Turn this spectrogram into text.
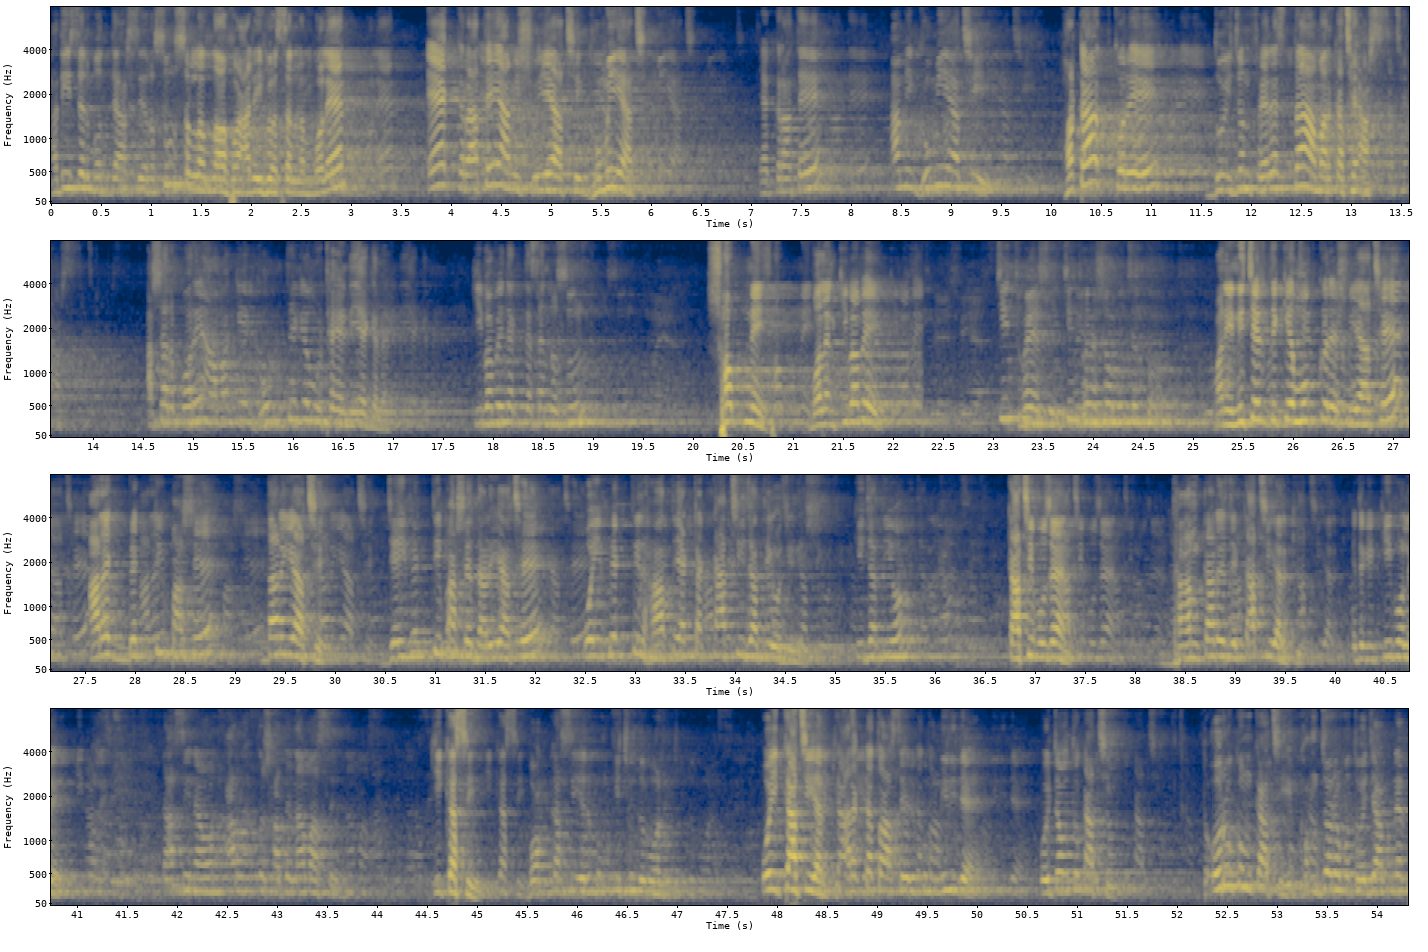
হাদিসের মধ্যে আসছে, রসুল সাল্লাহ আলী আসাল্লাম বলেন, এক রাতে আমি শুয়ে আছি, ঘুমিয়ে আছি। এক রাতে আমি ঘুমিয়ে আছি। হঠাৎ করে দুইজন ফেরেস্তা আমার কাছে আসছে। আসার পরে আমাকে ঘুম থেকে উঠে নিয়ে গেলেন। কীভাবে দেখতেছেন রসুল? স্বপ্নে। বলেন, কীভাবে? চিত হয়ে চিত হয়ে বুঝছেন তো মানে নিচের দিকে মুখ করে শুয়ে আছে, আরেক ব্যক্তি পাশে দাঁড়িয়ে আছে। যেই ব্যক্তি পাশে দাঁড়িয়ে আছে, ওই ব্যক্তির হাতে একটা কাঁচি জাতীয় জিনিস। কি জাতীয়? কাঁচি বোঝেন? ধান কাটে যে কাঁচি আর কি। এটাকে কি বলে? কাঁচি না আরও তো সাথে নাম আছে। কি কাশি? কাশি, এরকম কিছু তো বলে। ওই কাঁচি আর কি, আরেকটা তো আছে, এরকম নিরি দেয় ওইটাও তো কাঁচি। তো ওরকম কাঁচি, খঞ্জরের মতো, ওই যে আপনার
